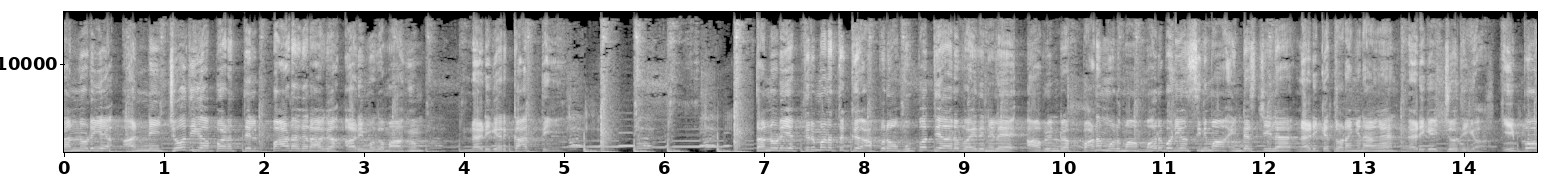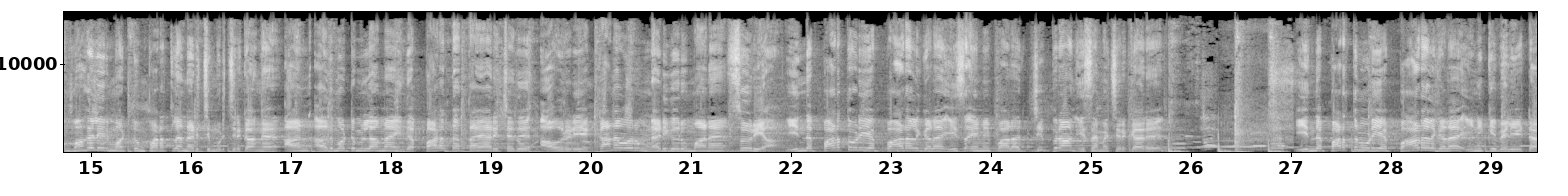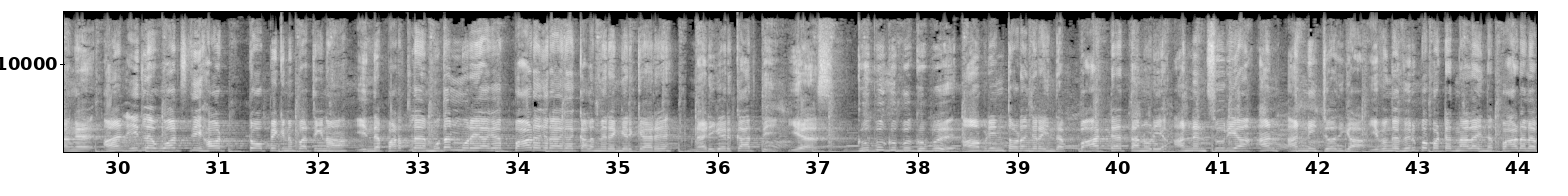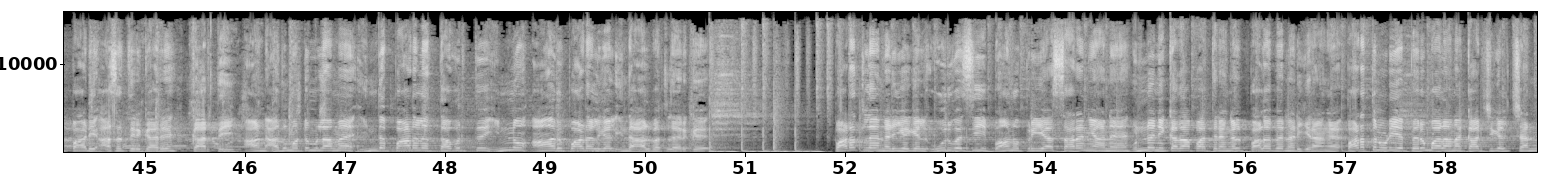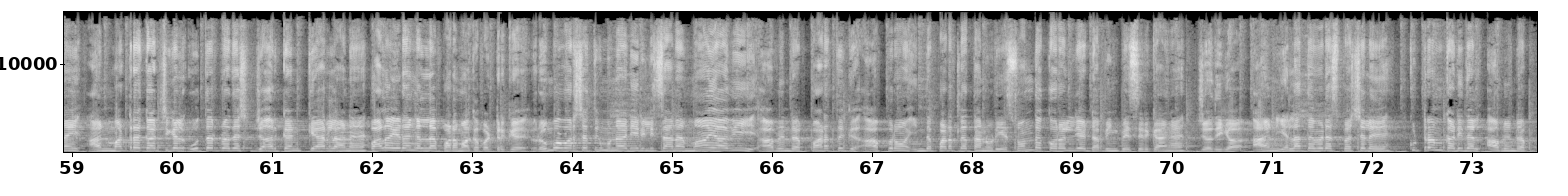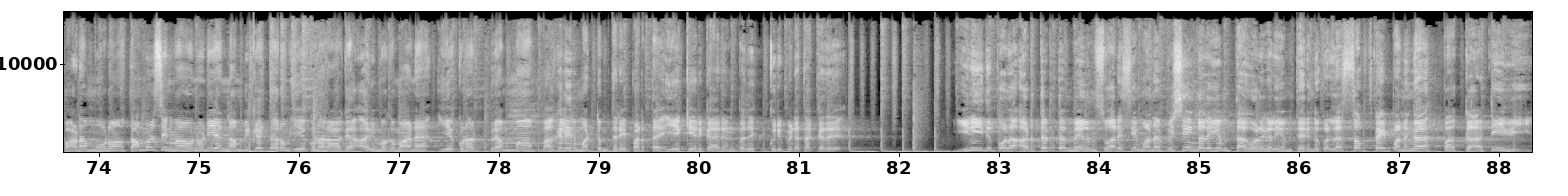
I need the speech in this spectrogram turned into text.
தன்னுடைய அன்னி ஜோதிகா படத்தில் பாடகராக அறிமுகமாகும் நடிகர் கார்த்தி. தன்னுடைய திருமணத்துக்கு அப்புறம் முப்பத்தி ஆறு வயது நிலை அப்படின்ற படம் மூலமா மறுபடியும் சினிமா இண்டஸ்ட்ரியில நடிக்க தொடங்கினாங்க நடிகை ஜோதிகா. இப்போ மகளிர் மட்டும் படத்துல நடிச்சு முடிச்சிருக்காங்க. அண்ட் அது மட்டும் இல்லாம இந்த படத்தை தயாரிச்சது அவருடைய கணவரும் நடிகருமான சூர்யா. இந்த படத்துடைய பாடல்களை இசையமைப்பாளர் ஜிப்ரான் இசையமைச்சிருக்காரு. இந்த படத்தினுடைய பாடல்களை இன்னைக்கு வெளியிட்டாங்க. அண்ட் இதுல வாட்ஸ் தி ஹாட் டாபிக்னு பாத்தீங்கன்னா இந்த படத்துல முதன் முறையாக பாடகராக களமிறங்கியிருக்காரு நடிகர் கார்த்தி. எஸ் குபு குபு குபு அப்படின்னு தொடங்குற இந்த பாட்டை தன்னுடைய அண்ணன் சூர்யா அண்ட் அண்ணி ஜோதிகா இவங்க விருப்பப்பட்டதுனால இந்த பாடலை பாடி அசத்திருக்காரு கார்த்தி. அண்ட் அது மட்டும் இல்லாம இந்த பாடலை தவிர்த்து இன்னும் ஆறு பாடல்கள் இந்த ஆல்பத்துல இருக்கு. படத்துல நடிகைகள் ஊர்வசி பானுபிரியா சரண்யான்னு முன்னணி கதாபாத்திரங்கள் பல பேர் நடிக்கிறாங்க. படத்தினுடைய பெரும்பாலான காட்சிகள் சென்னை அண்ட் மற்ற காட்சிகள் உத்தரப்பிரதேஷ் ஜார்க்கண்ட் கேரளான்னு பல இடங்கள்ல படமாக்கப்பட்டிருக்கு. ரொம்ப வருஷத்துக்கு முன்னாடி ரிலீஸ் ஆன மாயாவி அப்படின்ற படத்துக்கு அப்புறம் இந்த படத்துல தன்னுடைய சொந்த குரல்லே டப்பிங் பேசியிருக்காங்க ஜோதிகா. அண்ட் எல்லாத்த விட ஸ்பெஷலே குற்றம் கடிதல் அப்படின்ற படம் மூலம் தமிழ் சினிமாவினுடைய நம்பிக்கை தரும் இயக்குனராக அறிமுகமான இயக்குனர் பிரம்மா மகளிர் மட்டும் திரைப்படத்தை இயக்கியிருக்கார் என்பது குறிப்பிடத்தக்கது. இனி இது போல அடுத்தடுத்த மேலும் சுவாரஸ்யமான விஷயங்களையும் தகவல்களையும் தெரிந்து கொள்ள சப்ஸ்கிரைப் பண்ணுங்க பக்கா டிவி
